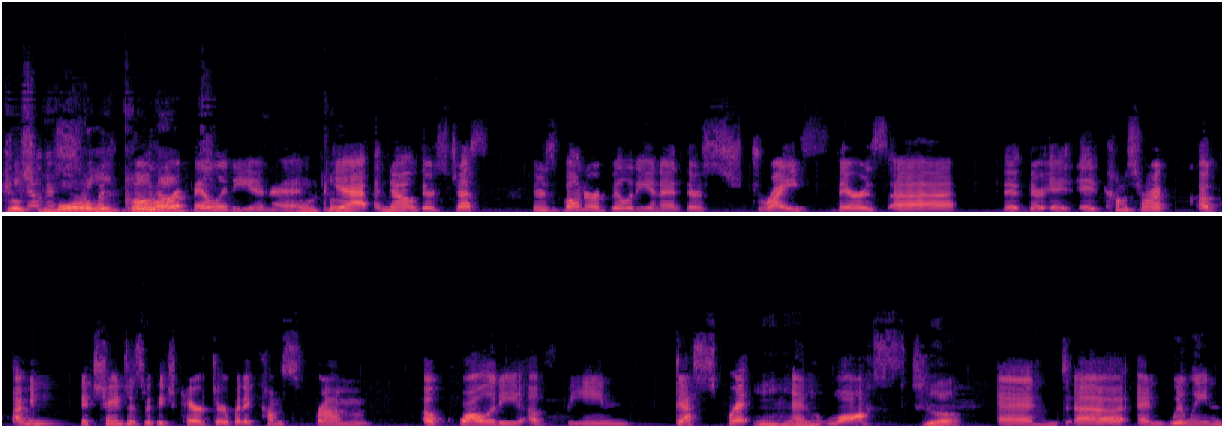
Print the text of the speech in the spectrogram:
Just you know, morally so corrupt? vulnerability in it. Okay. Yeah, no, there's just there's vulnerability in it. There's strife. There's uh, there, there it, it comes from a, a. I mean, it changes with each character, but it comes from a quality of being desperate Mhm. and lost Yeah. and uh, and willing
